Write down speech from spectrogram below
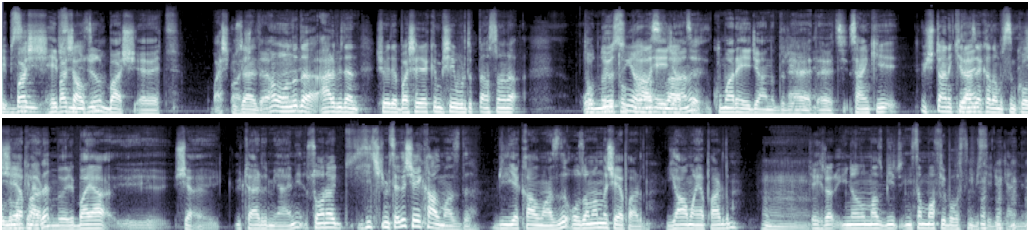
Hepsini- baş hepsini baş altı? Baş evet. Baş Başta, güzeldi. Ama onda da harbiden şöyle başa yakın bir şey vurduktan sonra topluyorsun ya hasılatı. heyecanı kumar heyecanıdır yani. Evet evet. Sanki 3 tane kiraz Ben yakalamışsın kollu şey makinede. yapardım böyle bayağı e, şey, üterdim yani. Sonra hiç kimse de şey kalmazdı. Bilye kalmazdı. O zaman da şey yapardım. Yağma yapardım. Hmm. Tekrar inanılmaz bir insan mafya babası gibi hissediyor kendini.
